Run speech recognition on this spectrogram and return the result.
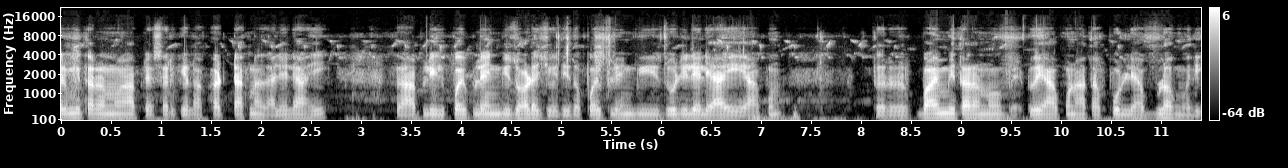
तर मित्रांनो आपल्या सरकीला खत टाकणं झालेलं आहे. तर आपली पाईपलाईन बी जोडायची होती. तर पाईपलाईन बी जोडलेली आहे आपण. तर बाय मित्रांनो भेटूया आपण आता पुढल्या ब्लॉगमध्ये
